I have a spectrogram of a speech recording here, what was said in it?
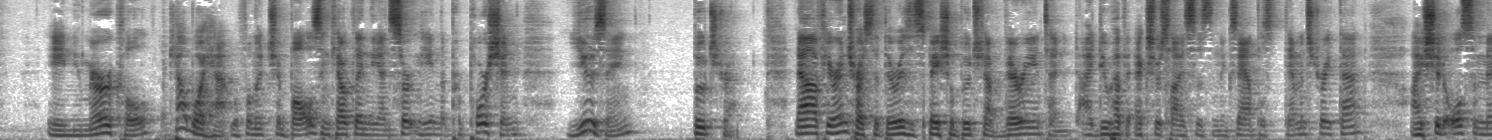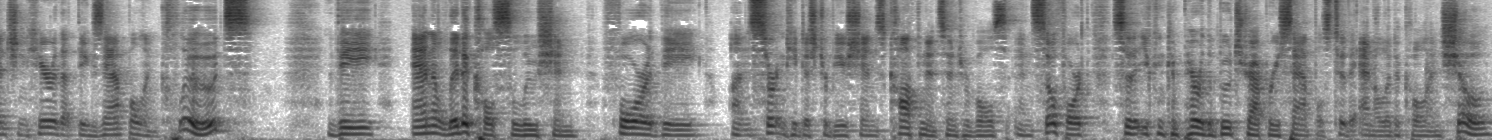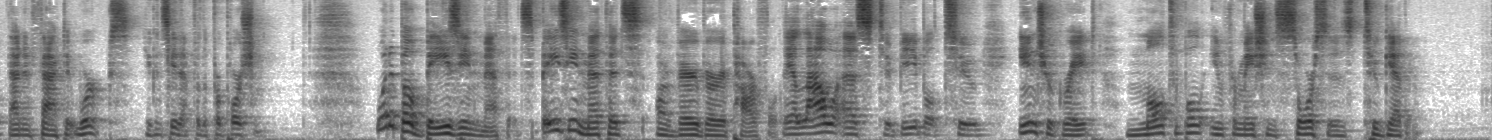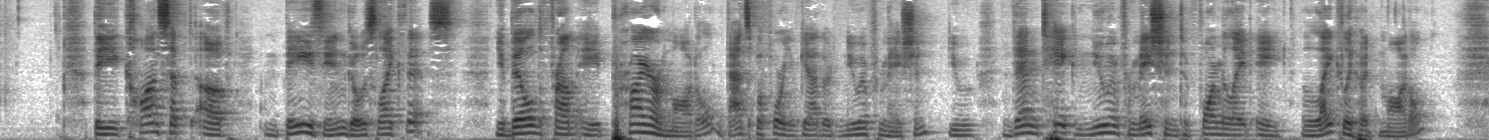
a numerical cowboy hat with a bunch of balls and calculating the uncertainty in the proportion using Bootstrap. Now, if you're interested, there is a spatial bootstrap variant, and I do have exercises and examples to demonstrate that. I should also mention here that the example includes the analytical solution for the uncertainty distributions, confidence intervals, and so forth, so that you can compare the bootstrap resamples to the analytical and show that in fact it works. You can see that for the proportion. What about Bayesian methods? Bayesian methods are very, very powerful. They allow us to be able to integrate multiple information sources together. The concept of Bayesian goes like this. You build from a prior model, that's before you gathered new information. You then take new information to formulate a likelihood model,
